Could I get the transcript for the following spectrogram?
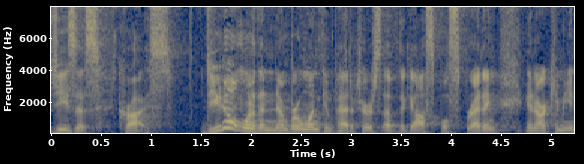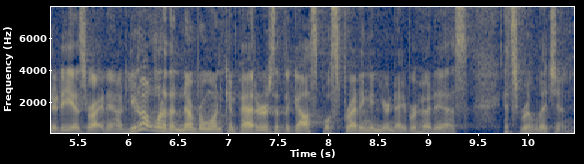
Jesus Christ. Do you know what one of the number one competitors of the gospel spreading in our community is right now? Do you know what one of the number one competitors of the gospel spreading in your neighborhood is? It's religion.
